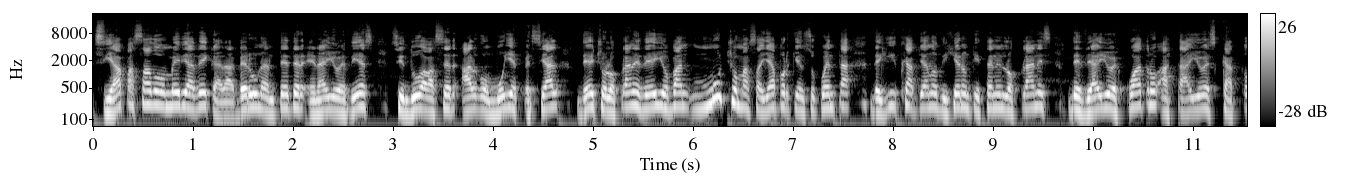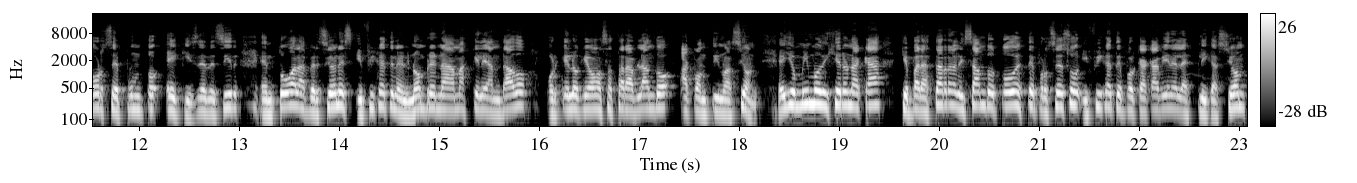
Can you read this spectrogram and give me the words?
si ha pasado media década ver un Untether en iOS 10, sin duda va a ser algo muy especial. De hecho, los planes de ellos van mucho más allá porque en su cuenta de GitHub ya nos dijeron que están en los planes desde iOS 4 hasta iOS 14.x, es decir, en todas las versiones y fíjate en el nombre nada más que le han dado porque es lo que vamos a estar hablando a continuación. Ellos mismos dijeron acá que para estar realizando todo este proceso y fíjate porque acá viene la explicación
